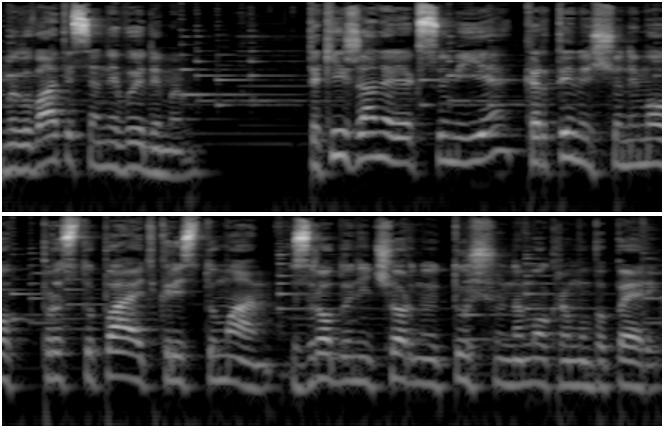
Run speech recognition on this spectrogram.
милуватися невидимим. Такий жанр, як суміє, картини, що немов проступають крізь туман, зроблені чорною тушшю на мокрому папері,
